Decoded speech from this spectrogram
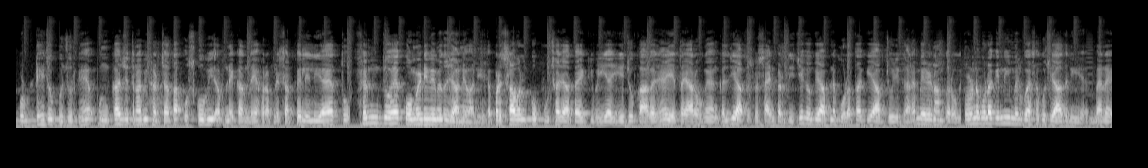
बुढ़े जो बुज़ुर्ग हैं, उनका जितना भी खर्चा था, उसको भी अपने कंधे या फिर अपने सर पे ले लिया है। तो फ़िल्म जो है कॉमेडी वे में तो जाने वाली है। जब परसरावल को पूछा जाता है कि भैया, ये जो कागज़ है, ये तैयार हो गए अंकल जी, आप इस पर साइन कर दीजिए, क्योंकि आपने बोला था कि आप जो ये घर है, मेरे नाम करोगे। तो उन्होंने बोला कि नहीं, मेरे को ऐसा कुछ याद नहीं है। मैंने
